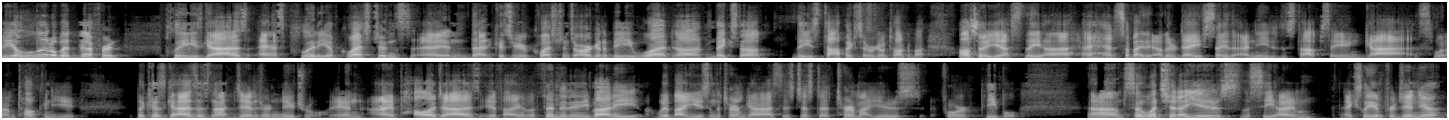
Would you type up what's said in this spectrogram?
be a little bit different. Please, guys, ask plenty of questions, and that because your questions are going to be what uh, makes up these topics that we're going to talk about. Also, yes, the uh, I had somebody the other day say that I needed to stop saying guys when I'm talking to you because guys is not gender neutral. And I apologize if I have offended anybody by using the term guys. It's just a term I use for people. Um, so what should I use? Let's see, I'm actually in Virginia.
